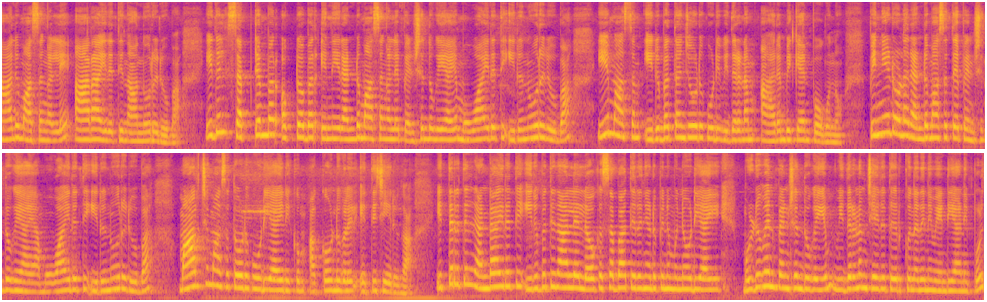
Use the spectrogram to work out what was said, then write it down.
നാല് മാസങ്ങളിലെ ആറായിരത്തി നാനൂറ് രൂപ. ഇതിൽ സെപ്റ്റംബർ ഒക്ടോബർ എന്നീ രണ്ട് മാസങ്ങളിലെ പെൻഷൻ തുകയായ മൂവായിരത്തി ഇരുന്നൂറ് രൂപ ഈ മാസം ഇരുപത്തഞ്ചോട് കൂടി വിതരണം ആരംഭിക്കാൻ പോകുന്നു. പിന്നീടുള്ള രണ്ട് മാസത്തെ പെൻഷൻ തുകയായ മൂവായിരത്തി ഇരുന്നൂറ് രൂപ മാർച്ച് മാസത്തോടു കൂടിയായിരിക്കും അക്കൗണ്ടുകളിൽ എത്തിച്ചേരുക. ഇത്തരത്തിൽ രണ്ടായിരത്തി ഇരുപത്തിനാലിലെ ലോക്സഭാ തിരഞ്ഞെടുപ്പിന് മുന്നോടിയായി മുഴുവൻ പെൻഷൻ തുകയും വിതരണം ചെയ്തു തീർക്കുന്നതിന് വേണ്ടിയാണ് ഇപ്പോൾ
